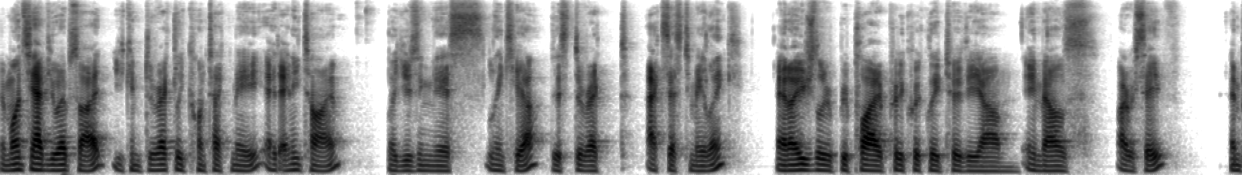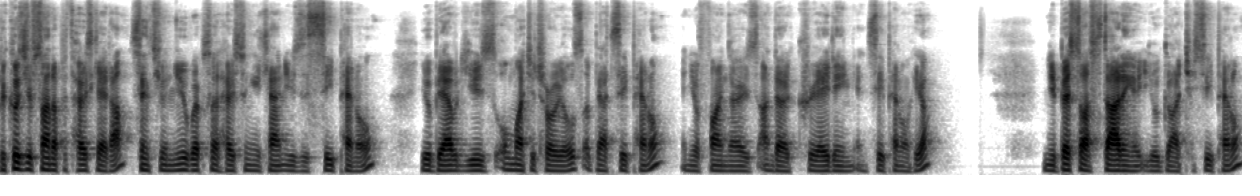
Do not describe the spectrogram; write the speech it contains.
And once you have your website, you can directly contact me at any time by using this link here, this direct access to me link. And I usually reply pretty quickly to the um, emails I receive. And because you've signed up with HostGator, since your new website hosting account uses cPanel, you'll be able to use all my tutorials about cPanel, and you'll find those under creating and cPanel here. And you're best off starting at your guide to cPanel.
